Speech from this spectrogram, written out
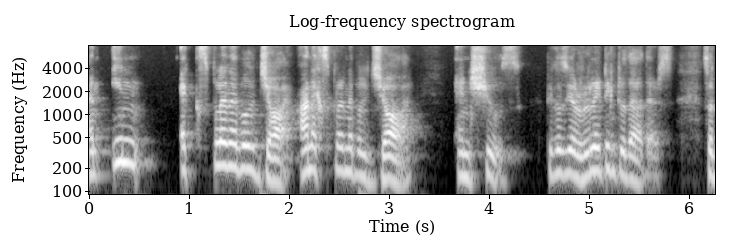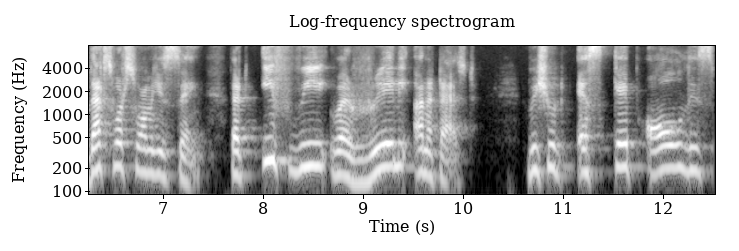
an inexplainable joy, unexplainable joy ensues because you're relating to the others. So that's what Swamiji is saying that if we were really unattached, we should escape all this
